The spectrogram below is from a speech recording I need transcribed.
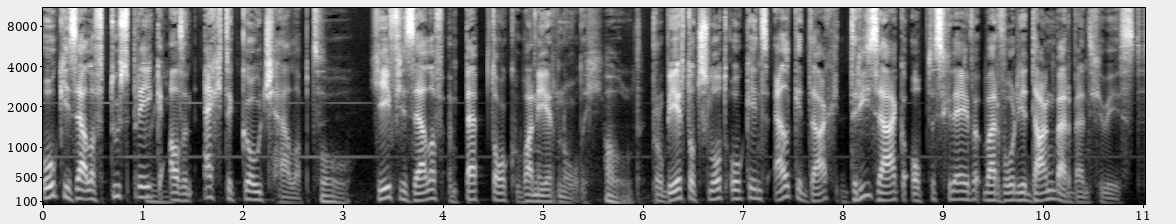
Ook jezelf toespreken als een echte coach helpt. four. Geef jezelf een pep talk wanneer nodig. Probeer tot slot ook eens elke dag drie zaken op te schrijven waarvoor je dankbaar bent geweest.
